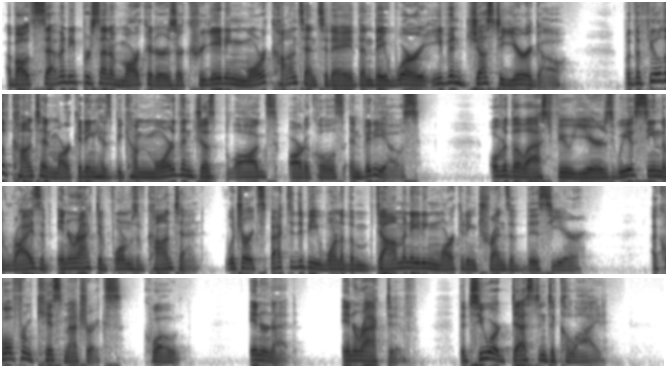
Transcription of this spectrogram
About 70% of marketers are creating more content today than they were even just a year ago. But the field of content marketing has become more than just blogs, articles, and videos. Over the last few years, we have seen the rise of interactive forms of content, which are expected to be one of the dominating marketing trends of this year. A quote from Kissmetrics, quote, Internet, interactive. The two are destined to collide.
